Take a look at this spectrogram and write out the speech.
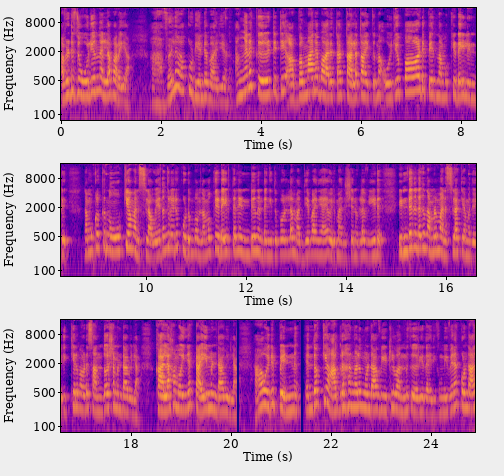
അവരുടെ ജോലിയൊന്നല്ല പറയാ. അവൾ ആ കുടിയന്റെ ഭാര്യയാണ്. അങ്ങനെ കേട്ടിട്ട് അപമാന ഭാരത്താൽ തല തായ്ക്കുന്ന ഒരുപാട് പേര് നമുക്കിടയിലുണ്ട്. നമുക്കൊക്കെ നോക്കിയാൽ മനസ്സിലാവും. ഏതെങ്കിലും ഒരു കുടുംബം നമുക്കിടയിൽ തന്നെ ഉണ്ട് എന്നുണ്ടെങ്കിൽ ഇതുപോലുള്ള മദ്യപാനിയായ ഒരു മനുഷ്യനുള്ള വീട് ഉണ്ട് എന്നുണ്ടെങ്കിൽ നമ്മൾ മനസ്സിലാക്കിയാൽ മതി. ഒരിക്കലും അവിടെ സന്തോഷം ഉണ്ടാവില്ല. കലഹം ഒഴിഞ്ഞ ടൈം ഉണ്ടാവില്ല. ആ ഒരു പെണ്ണ് എന്തൊക്കെ ആഗ്രഹങ്ങളും കൊണ്ട് ആ വീട്ടിൽ വന്ന് കയറിയതായിരിക്കും. ഇവനെ കൊണ്ട് ആ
